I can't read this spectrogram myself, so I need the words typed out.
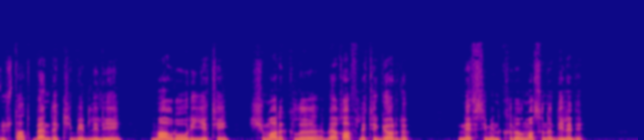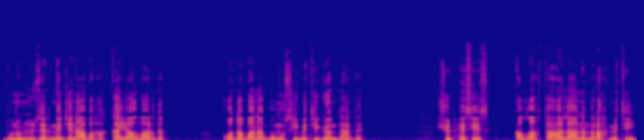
üstad bende kibirliliği, mağruriyeti, şımarıklığı ve gafleti gördü. Nefsimin kırılmasını diledi. Bunun üzerine Cenabı Hakk'a yalvardı. O da bana bu musibeti gönderdi. Şüphesiz Allah Teala'nın rahmeti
